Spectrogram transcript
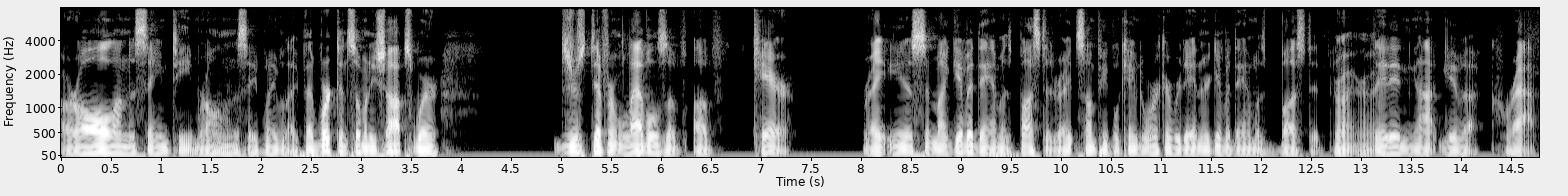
are all on the same team. We're all on the same wavelength. I've worked in so many shops where there's different levels of of care, right? You know, so my give a damn is busted, right? Some people came to work every day and their give a damn was busted. Right. Right. They did not give a crap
